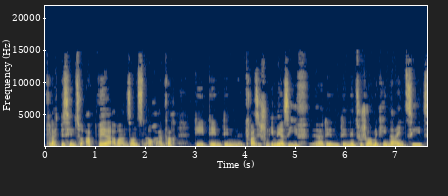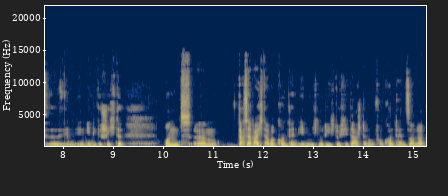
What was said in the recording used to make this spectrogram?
vielleicht bis hin zur Abwehr, aber ansonsten auch einfach die, den, den quasi schon immersiv, ja, den, den, den Zuschauer mit hineinzieht äh, in, in, in die Geschichte. Und ähm, das erreicht aber Content eben nicht nur die, durch die Darstellung von Content, sondern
